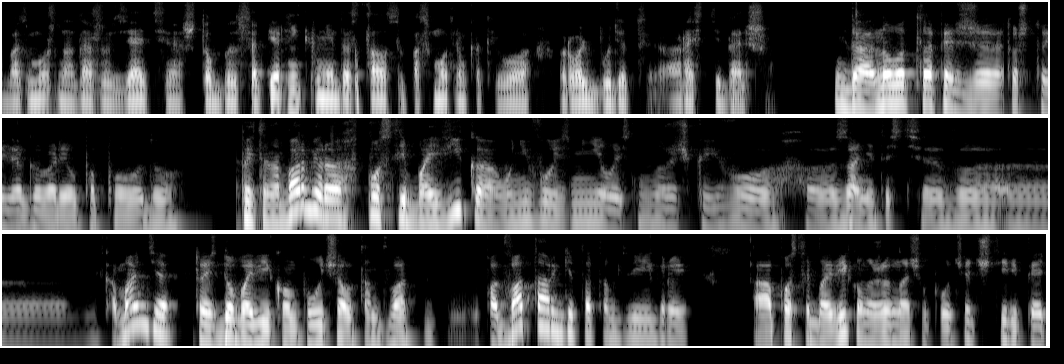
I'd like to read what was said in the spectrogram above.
возможно, даже взять, э, чтобы соперникам не достался, посмотрим, как его роль будет расти дальше. Да, ну вот опять же то, что я говорил по поводу Пейтона Барбера. После боевика у него изменилась немножечко его э, занятость в э, команде. То есть до боевика он получал там два, по два таргета, там две игры. А после боевика он уже начал получать 4-5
